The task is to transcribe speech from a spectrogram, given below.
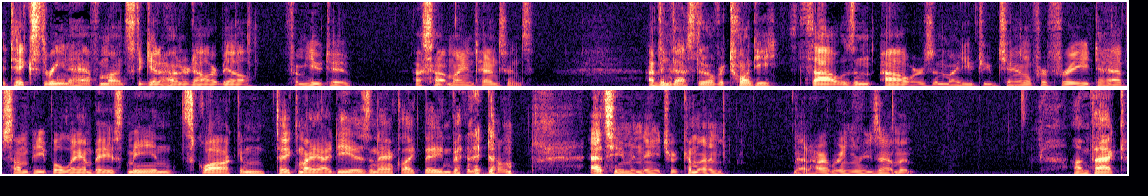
It takes three and a half months to get a hundred dollar bill from YouTube. That's not my intentions. I've invested over 20,000 hours in my YouTube channel for free to have some people lambaste me and squawk and take my ideas and act like they invented them. That's human nature. Come on. Not harboring resentment. In fact,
